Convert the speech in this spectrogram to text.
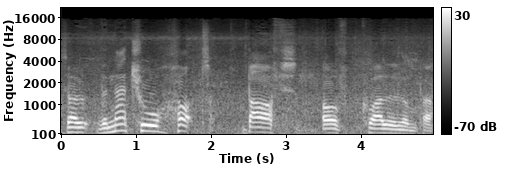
So the natural hot baths of Kuala Lumpur.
